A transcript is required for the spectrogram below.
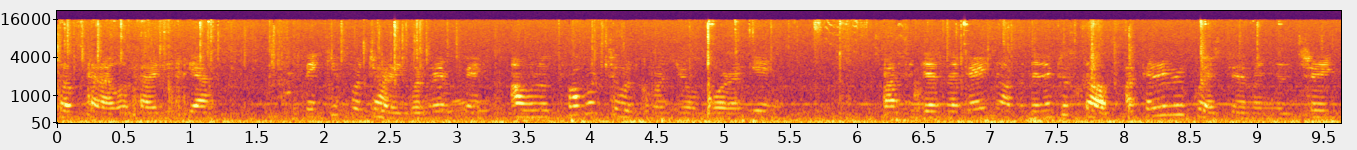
Stop Zaragoza. Thank you for traveling with Renfe. I will look forward to welcoming you on board again. Passengers again of the next stop, a kindly request to remain in the train.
